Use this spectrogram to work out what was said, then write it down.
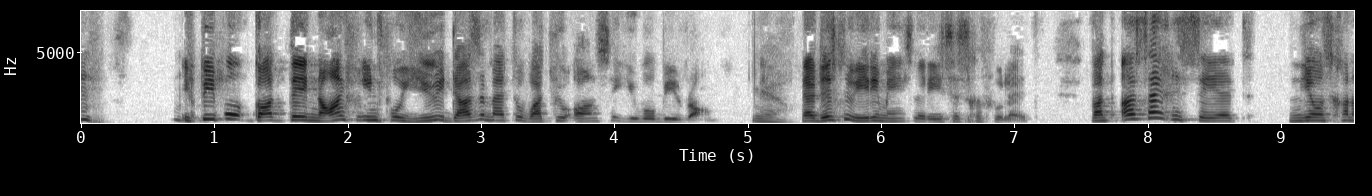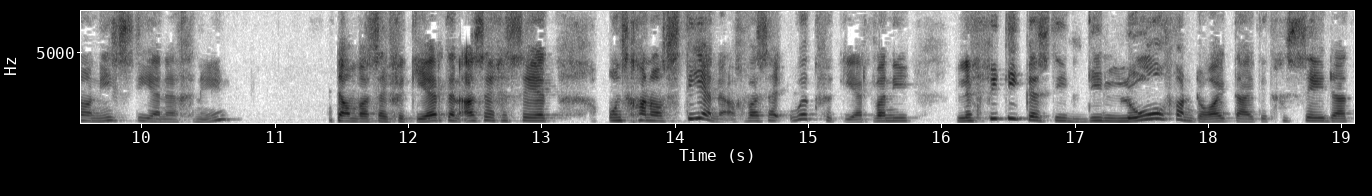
If people got their knife in for you, it doesn't matter what you answer, you will be wrong. Ja. Yeah. Nou dis hoe hierdie mense oor Jesus gevoel het. Want as hy gesê het, nee, ons gaan haar nie stenig nie, dan was hy verkeerd en as hy gesê het ons gaan haar stenig, was hy ook verkeerd want die Levitikus die die law van daai tyd het gesê dat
